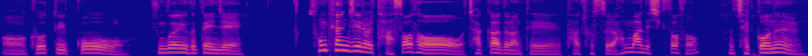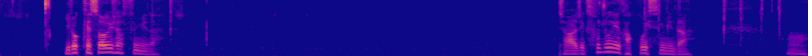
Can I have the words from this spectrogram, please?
어, 그것도 있고 중구 형이 그때 이제 손편지를 다 써서 작가들한테 다 줬어요. 한 마디씩 써서. 제 거는 이렇게 써주셨습니다. 저 아직 소중히 갖고 있습니다. 어,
